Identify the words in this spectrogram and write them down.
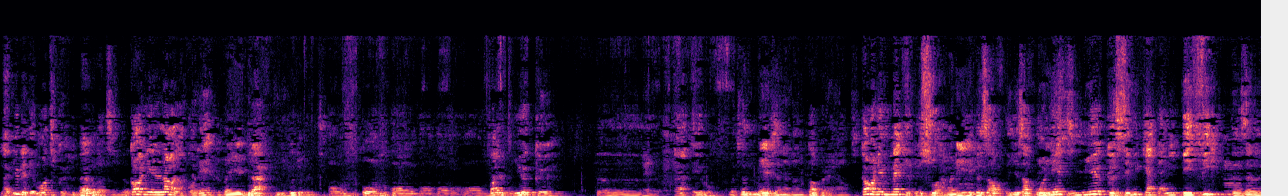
la Bible démontre que de Bijbel laat zien dat. quand on est lent à la colère, Wanneer je traag in je woede bent, on, on, on, on, on, on vale mieux que euh, un héros. dat we meer zijn dan een dappere held. Quand on est maître de soi, En wanneer je jezelf, jezelf on est mieux que celui qui a gagné des vies. dan zijn we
